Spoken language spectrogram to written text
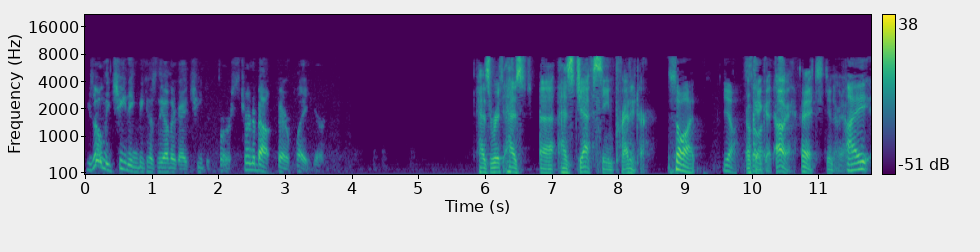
He's only cheating because the other guy cheated first. Turnabout fair play here. Has has uh, has Jeff seen Predator? Saw it. Yeah. saw Okay, it. good. Okay, it's, you know, I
